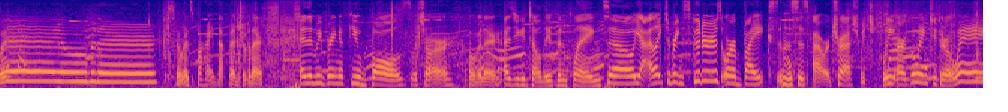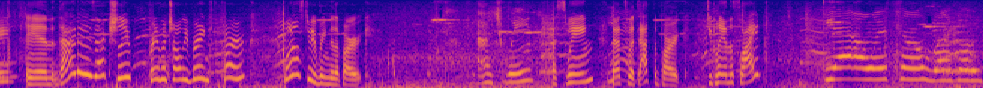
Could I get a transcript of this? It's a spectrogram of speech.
way over there. So it's behind that bench over there. And then we bring a few balls, which are over there. As you can tell, they've been playing. So yeah, I like to bring scooters or bikes. And this is our trash, which we are going to throw away. And that is actually pretty much all we bring to the park. What else do we bring to the park? A swing? A swing? Yeah. That's what's at the park. Do you play on the slide? Yeah, it's going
